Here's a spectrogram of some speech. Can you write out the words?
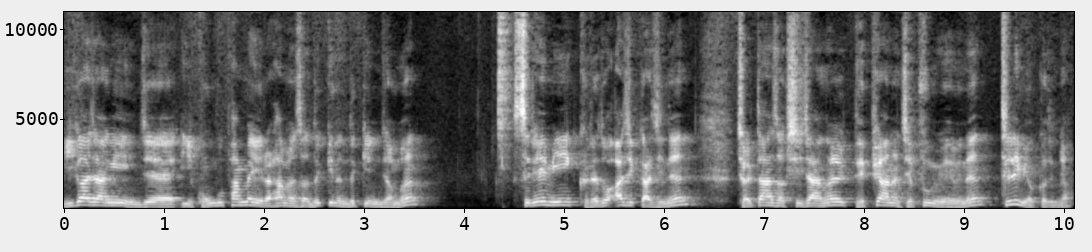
이 과장이 이제 이 공구 판매 일을 하면서 느끼는 느낀 점은 3M이 그래도 아직까지는 절단석 시장을 대표하는 제품이면 틀림이 없거든요.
